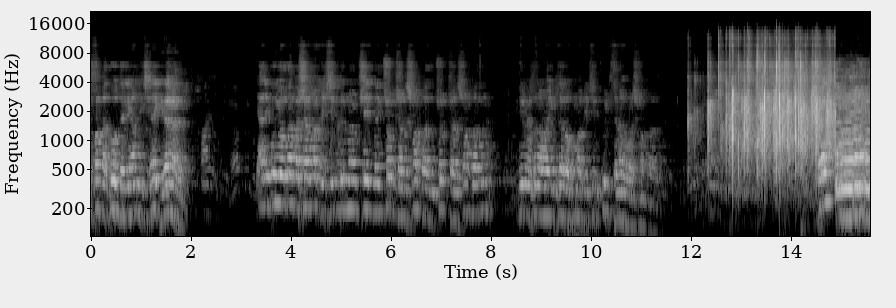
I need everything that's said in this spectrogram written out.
yaptım fakat o deryanın içine giremedim. Yani bu yolda başarmak için bilmem şey etmek, çok çalışmak lazım, çok çalışmak lazım. Bir uzun havayı güzel okumak için üç sene uğraşmak lazım. Ben...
